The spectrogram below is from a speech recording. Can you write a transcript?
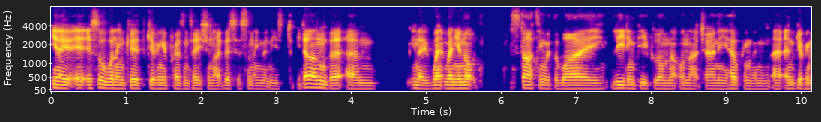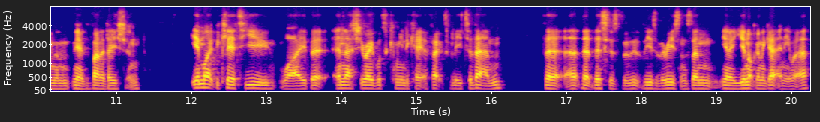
you know it, it's all well and good giving a presentation like this is something that needs to be done, but um you know when when you're not starting with the why, leading people on that on that journey, helping them uh, and giving them you know the validation. It might be clear to you why, but unless you're able to communicate effectively to them, that uh, that this is the, these are the reasons, then you know you're not going to get anywhere.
